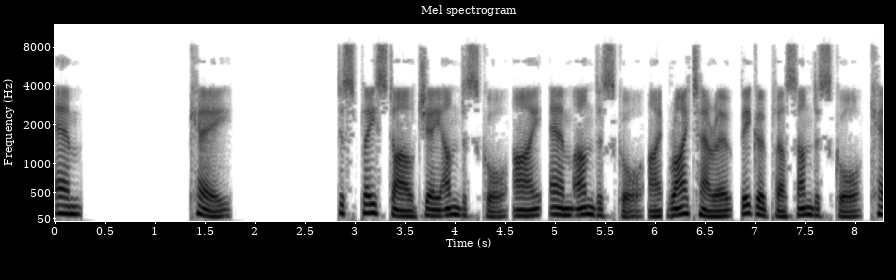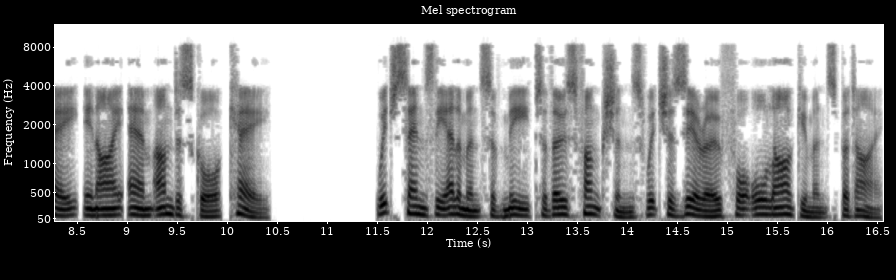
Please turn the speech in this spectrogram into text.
m k Display style j underscore i m underscore i right arrow big O plus underscore k in i m underscore k, which sends the elements of me to those functions which are zero for all arguments but i.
